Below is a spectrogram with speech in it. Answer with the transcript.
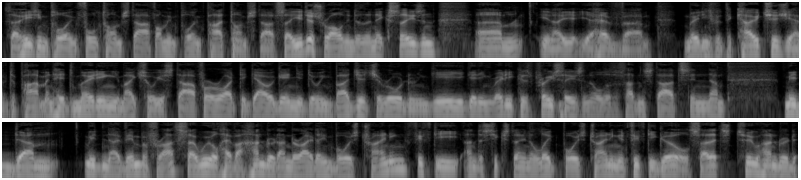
So he's employing full-time staff, I'm employing part-time staff. So you just roll into the next season. Um, you know, you, you have um, meetings with the coaches, you have department heads meeting, you make sure your staff are all right to go again, you're doing budgets, you're ordering gear, you're getting ready because pre-season all of a sudden starts in um, mid um, mid November for us. So we'll have 100 under 18 boys training, 50 under 16 elite boys training, and 50 girls. So that's 200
